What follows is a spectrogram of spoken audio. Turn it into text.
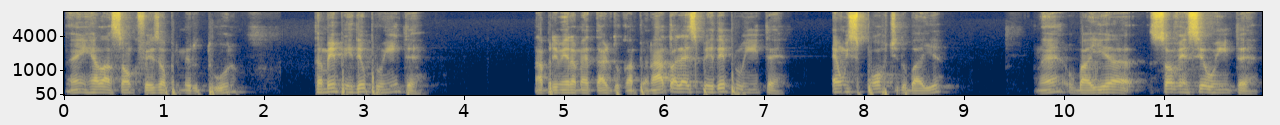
né, em relação ao que fez ao primeiro turno. Também perdeu para o Inter na primeira metade do campeonato. Aliás, perder para o Inter é um esporte do Bahia. Né? O Bahia só venceu o Inter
